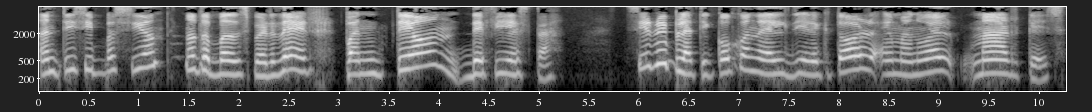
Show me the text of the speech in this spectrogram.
anticipación no te puedes perder Panteón de Fiesta. Silvia platicó con el director Emanuel Márquez.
